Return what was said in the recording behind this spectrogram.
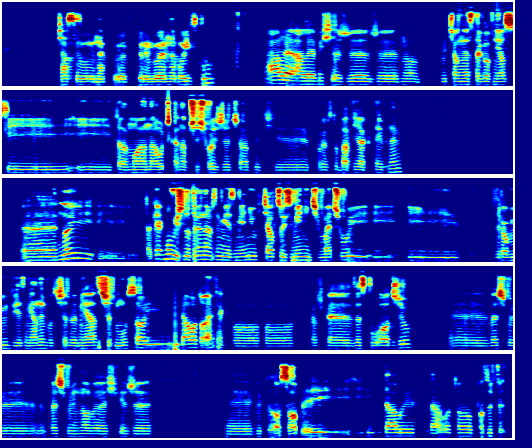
czasu, na w którym byłem na boisku, ale, ale myślę, że, że no, wyciągnę z tego wnioski i, i to moja nauczka na przyszłość, że trzeba być e, po prostu bardziej aktywnym. E, no i, i tak jak mówisz, no trener mnie zmienił, chciał coś zmienić w meczu i, i, i zrobił dwie zmiany, bo zszedłem ja, zszedł Muso i dało to efekt, bo troszkę zespół odżył. E, weszły, weszły nowe, świeże e, osoby i, dały, dało to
